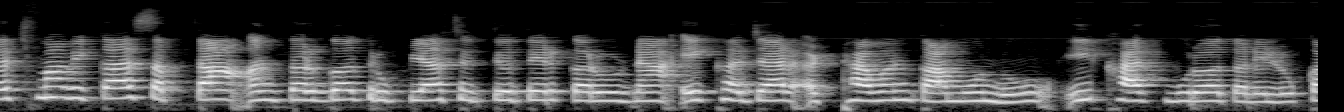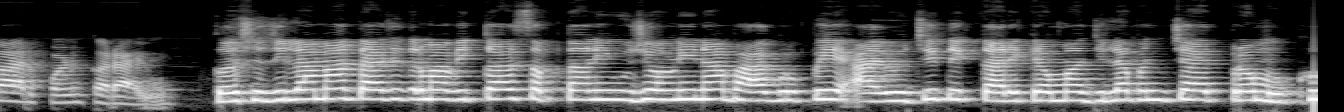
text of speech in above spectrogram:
કચ્છમાં વિકાસ સપ્તાહ અંતર્ગત રૂપિયા સિત્યોતેર કરોડના એક હજાર અઠ્ઠાવન કામોનું ઈ ખાતમુહૂર્ત અને લોકાર્પણ કરાયું. કચ્છ જિલ્લામાં તાજેતરમાં વિકાસ સપ્તાહની ઉજવણીના ભાગરૂપે આયોજિત એક કાર્યક્રમમાં જિલ્લા પંચાયત પ્રમુખ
